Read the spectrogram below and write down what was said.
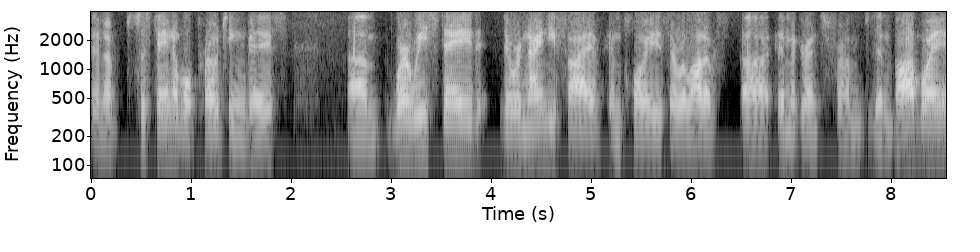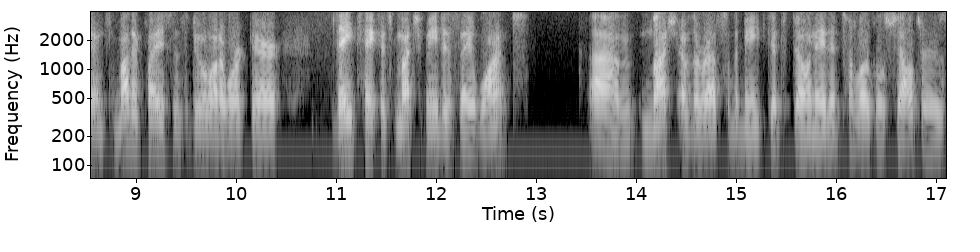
and a sustainable protein base. Um, where we stayed, there were 95 employees. There were a lot of uh, immigrants from Zimbabwe and some other places that do a lot of work there. They take as much meat as they want. Um, much of the rest of the meat gets donated to local shelters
